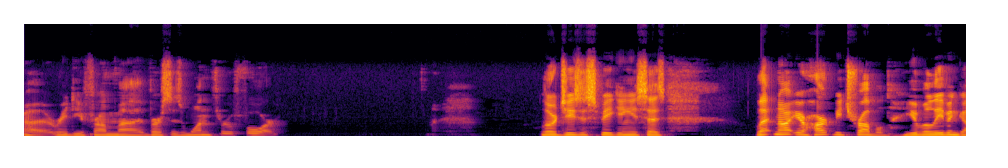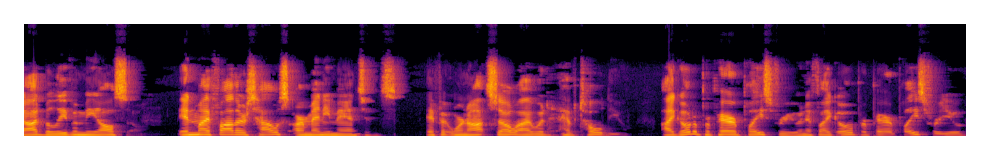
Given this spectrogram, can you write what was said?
uh, read you from uh, verses one through four. Lord Jesus speaking, He says, "Let not your heart be troubled. You believe in God, believe in me also. In my Father's house are many mansions. If it were not so, I would have told you. I go to prepare a place for you, and if I go prepare a place for you,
